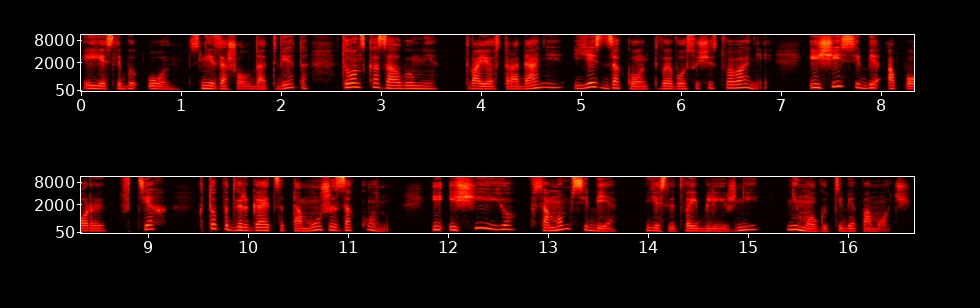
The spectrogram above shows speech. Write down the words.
и если бы Он снизошел до ответа, то Он сказал бы мне, «Твое страдание есть закон твоего существования. Ищи себе опоры в тех, кто подвергается тому же закону, и ищи ее в самом себе, если твои ближние не могут тебе помочь».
